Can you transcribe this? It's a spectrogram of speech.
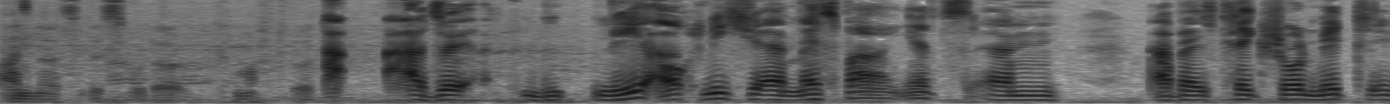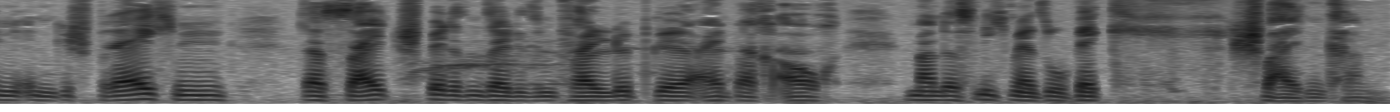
anders ist oder gemacht wird. Also nee, auch nicht äh, messbar jetzt. Ähm, aber ich krieg schon mit in, in Gesprächen, dass seit spätestens seit diesem Fall Lübcke einfach auch man das nicht mehr so wegschweigen kann.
